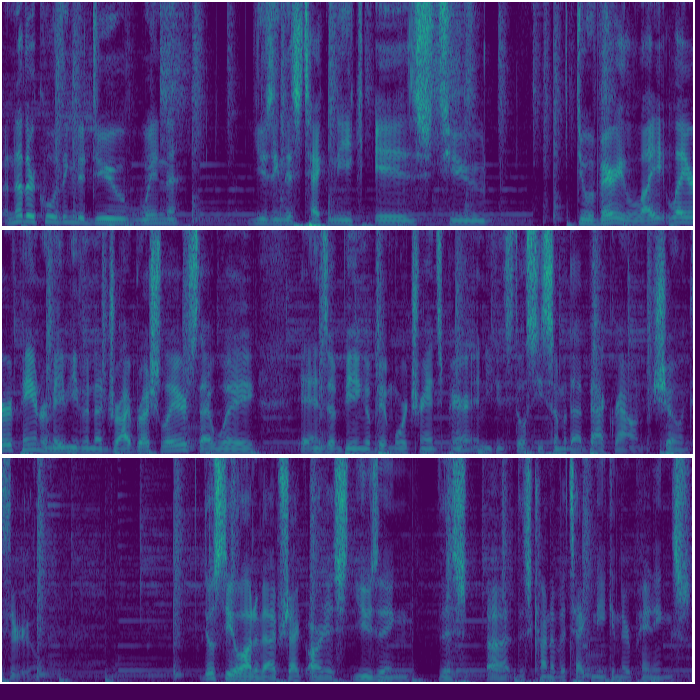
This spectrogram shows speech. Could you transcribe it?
another cool thing to do when using this technique is to do a very light layer of paint or maybe even a dry brush layer so that way it ends up being a bit more transparent and you can still see some of that background showing through. You'll see a lot of abstract artists using this uh, this kind of a technique in their paintings.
